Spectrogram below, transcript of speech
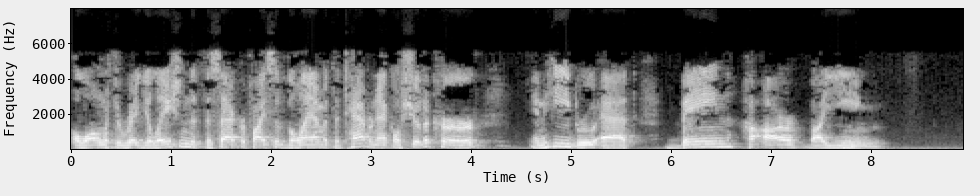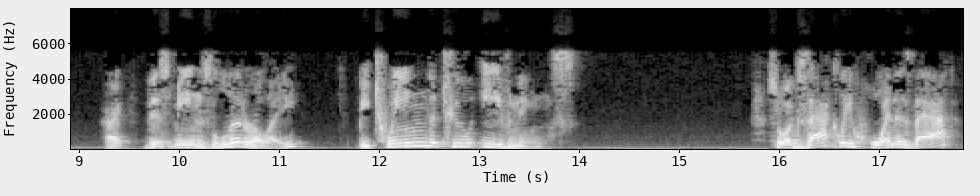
along with the regulation that the sacrifice of the lamb at the tabernacle should occur in Hebrew at Bain Ha'ar Bayim. This means literally between the two evenings. So exactly when is that?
